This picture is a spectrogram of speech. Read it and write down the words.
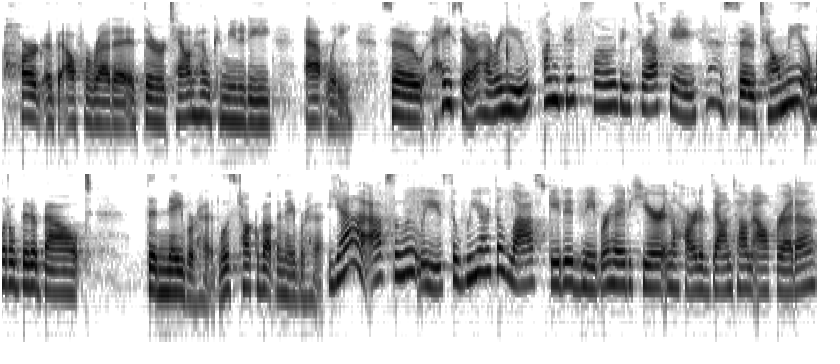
heart of Alpharetta at their townhome community, Atley. So, hey Sarah, how are you? I'm good, Sloan. Thanks for asking. Yeah, so tell me a little bit about the neighborhood. Let's talk about the neighborhood. Yeah, absolutely. So, we are the last gated neighborhood here in the heart of downtown Alpharetta.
